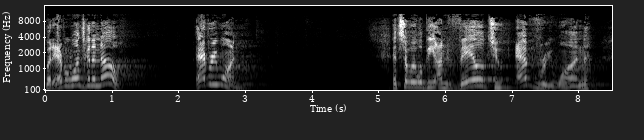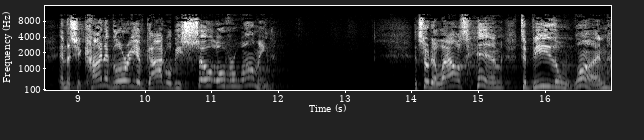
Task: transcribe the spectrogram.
but everyone's going to know. Everyone. And so it will be unveiled to everyone, and the Shekinah glory of God will be so overwhelming. And so it allows him to be the one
